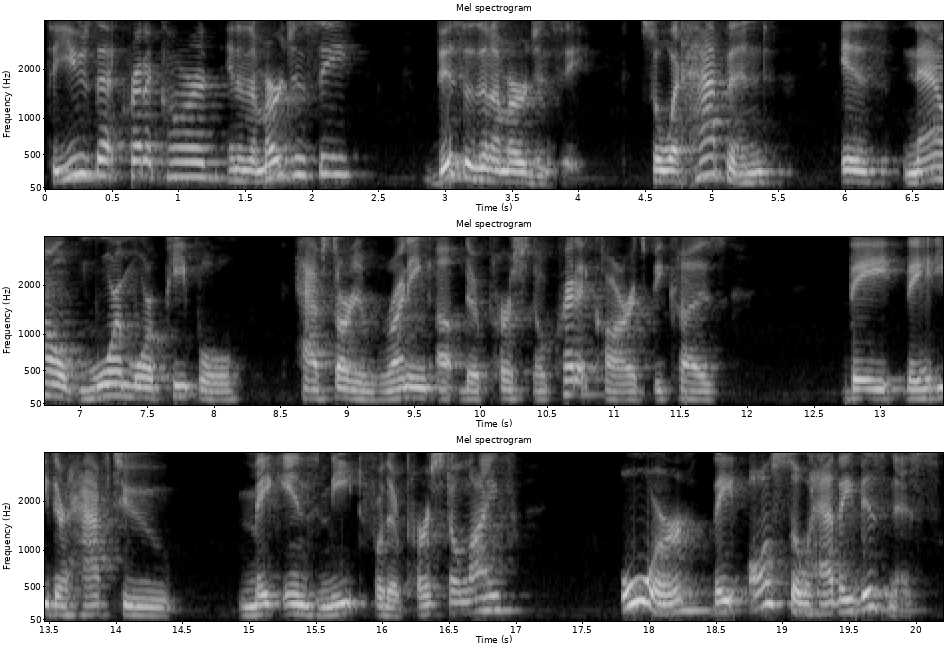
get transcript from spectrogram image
to use that credit card in an emergency this is an emergency so what happened is now more and more people have started running up their personal credit cards because they they either have to make ends meet for their personal life or they also have a business.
